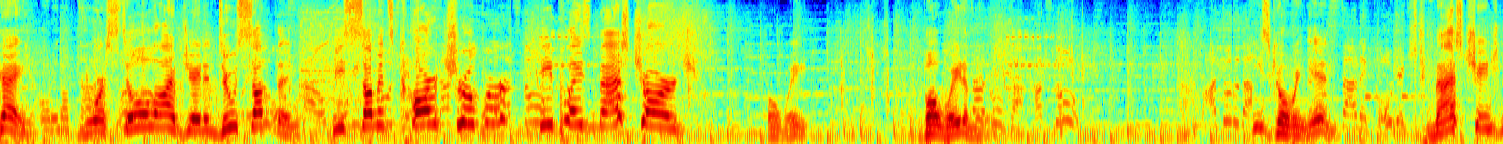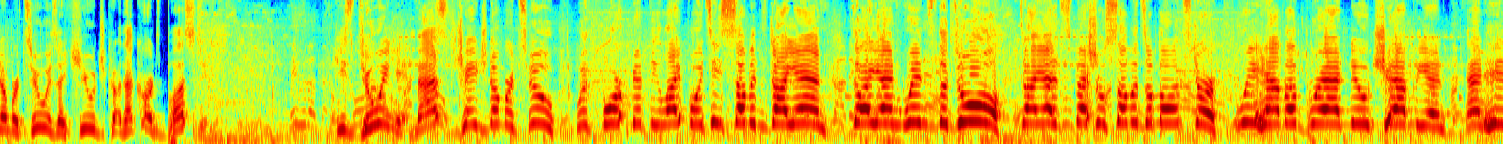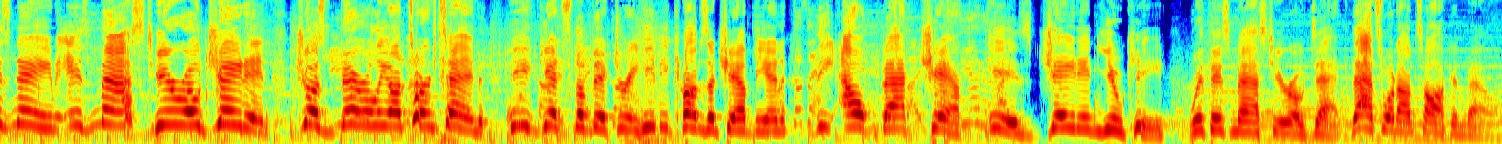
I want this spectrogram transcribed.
Okay, you are still alive, Jaden. Do something. He summons Card Trooper. He plays Mask Change. Oh, wait. But wait a minute. He's going in. Mask Change number two is a huge card. That card's busted. He's doing it. Mask change number two with 450 life points. He summons Dian. Dian wins the duel. Dian special summons a monster. We have a brand new champion, and his name is Masked Hero Jaden. Just barely on turn 10, he gets the victory. He becomes a champion. The Outback champ is Jaden Yuki with his Masked Hero deck. That's what I'm talking about.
